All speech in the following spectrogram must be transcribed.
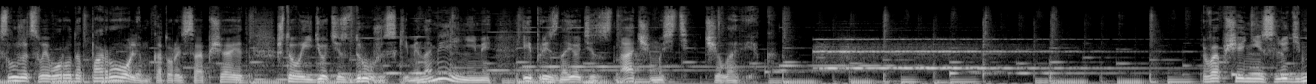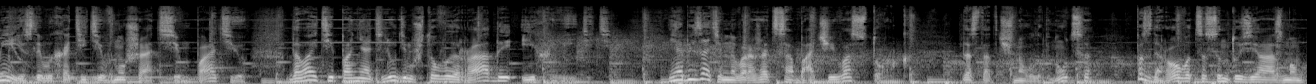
служит своего рода паролем, который сообщает, что вы идете с дружескими намерениями и признаете значимость человека. В общении с людьми, если вы хотите внушать симпатию, давайте понять людям, что вы рады их видеть. Не обязательно выражать собачий восторг – Достаточно улыбнуться, поздороваться с энтузиазмом,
